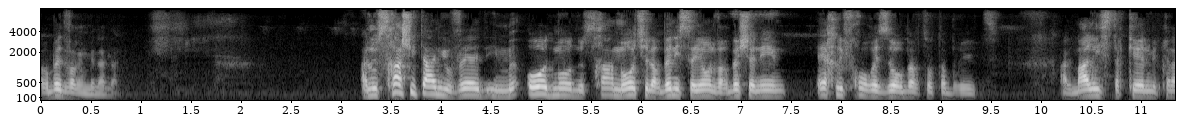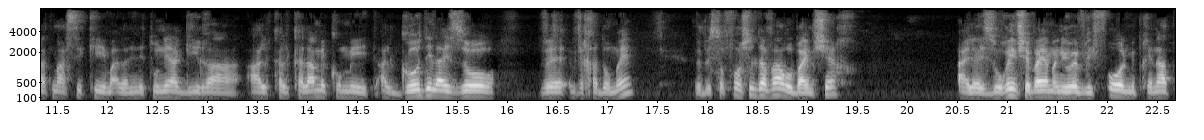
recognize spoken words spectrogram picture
הרבה דברים בנדל"ן. הנוסחה שאיתה אני עובד היא מאוד מאוד נוסחה מאוד של הרבה ניסיון והרבה שנים איך לבחור אזור בארצות הברית, על מה להסתכל מבחינת מעסיקים, על נתוני הגירה, על כלכלה מקומית, על גודל האזור ו- וכדומה, ובסופו של דבר, או בהמשך, על האזורים שבהם אני אוהב לפעול מבחינת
